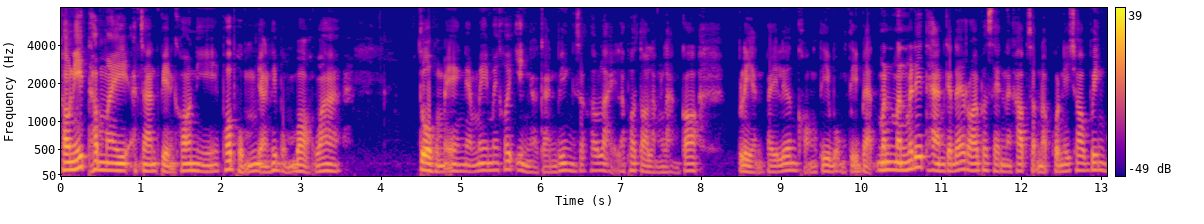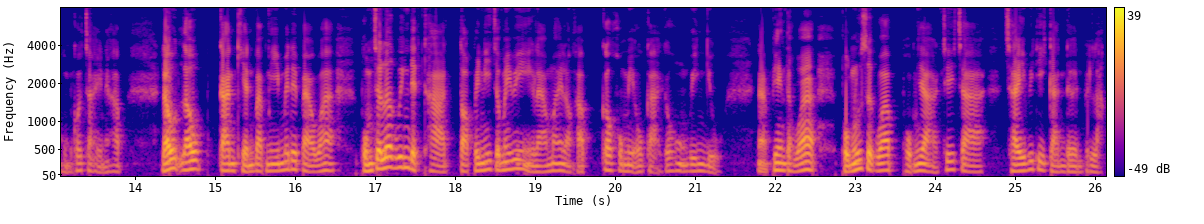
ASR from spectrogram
คราวนี้ทำไมอาจารย์เปลี่ยนข้อนี้ เพราะผมอย่างที่ผมบอกว่า ตัวผมเองเนี่ยไม่ไม่ค่อยอินกับการวิ่งสักเท่าไหร่ แล้วพอตอนหลังๆ ก็เปลี่ยนไปเรื่องของตีบงตีแบตมันมันไม่ได้แทนกันได้ร้อยเปอร์เซ็นต์นะครับสำหรับคนที่ชอบวิ่งผมเข้าใจนะครับ แล้วแล้วการเขียนแบบนี้ไม่ได้แปลว่า ผมจะเลิกวิ่งเด็ดขาดต่อไปนี้จะไม่วิ่งอีกแล้วไม่หรอกครับ ก็คงมีโอกาสก็คงวิ่งอยู่นะเพียงแต่ว่าผมรู้สึกว่าผมอยากที่จะใช้วิธีการเดินเป็นหลัก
